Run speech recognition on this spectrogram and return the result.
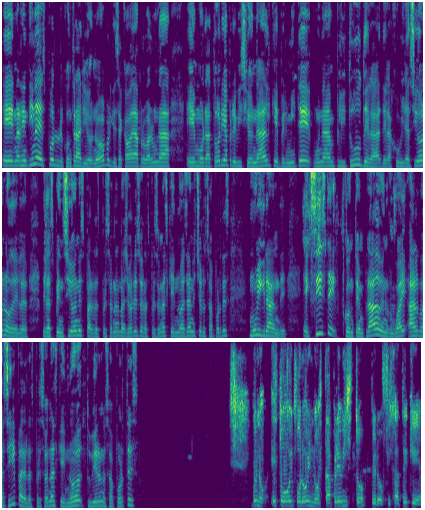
En Argentina es por el contrario, ¿no? Porque se acaba de aprobar una eh, moratoria previsional que permite una amplitud de la, de la jubilación o de, de las pensiones para las personas mayores o las personas que no hayan hecho los aportes muy grande. ¿Existe contemplado en Uruguay algo así para las personas que no tuvieron los aportes? Bueno, esto hoy por hoy no está previsto, pero fíjate que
